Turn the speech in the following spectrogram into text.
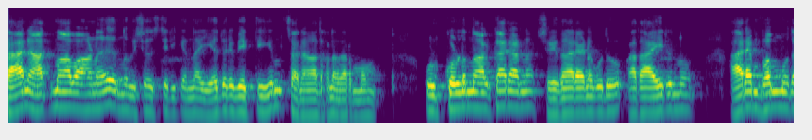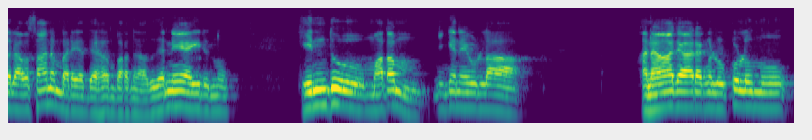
താൻ ആത്മാവാണ് എന്ന് വിശ്വസിച്ചിരിക്കുന്ന ഏതൊരു വ്യക്തിയും സനാതനധർമ്മം ഉൾക്കൊള്ളുന്ന ആൾക്കാരാണ് ശ്രീനാരായണ ഗുരു. അതായിരുന്നു ആരംഭം മുതൽ അവസാനം വരെ അദ്ദേഹം പറഞ്ഞത്. അതുതന്നെയായിരുന്നു ഹിന്ദു മതം ഇങ്ങനെയുള്ള അനാചാരങ്ങൾ ഉൾക്കൊള്ളുന്നു.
